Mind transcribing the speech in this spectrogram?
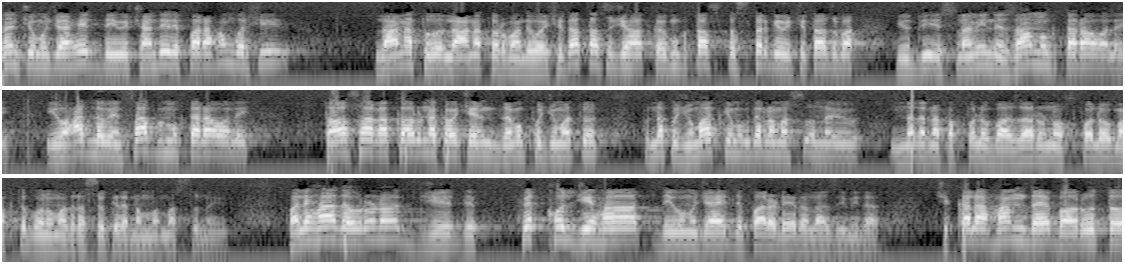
نن چې مجاهد د یوې چاندې دپاره هم ورشي لعنت لعنت ورباندې وایي چې دا تاسو جهاد کوئ موږ تاسو ته سترګې وي چې تاسو به یو د اسلامي نظام موږ ته راولئ یو عدل او انصاف موږ ته راولئ تاسو هغه کارونه کوئ چې زموږ په جوماتو نه په جومات کې موږ درنه مسؤول نه یو نه درنه په خپلو بازارونو خپلو مکتبونو مدرسو کې درنه مسؤول نه یو فلهذا ورونو د فقه الجهاد د یو مجاهد دپاره ډېره لازمي ده چې کله هم د باروتو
